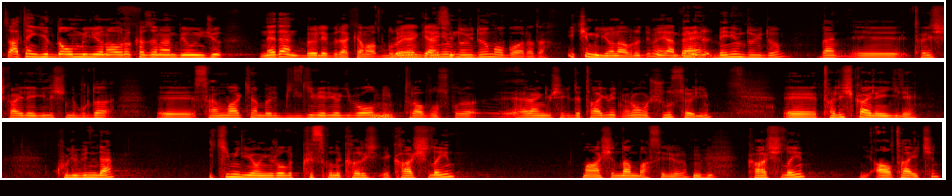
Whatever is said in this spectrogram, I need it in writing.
zaten yılda 10 milyon avro kazanan bir oyuncu neden böyle bir rakama buraya benim, gelsin? benim duyduğum o bu arada. 2 milyon avro değil mi? Yani Ben, bir- benim duyduğum, ben e, Talişka ile ilgili şimdi burada e, sen varken böyle bilgi veriyor gibi olmayayım. Trabzonspor'u e, herhangi bir şekilde takip etmiyorum ama şunu söyleyeyim. E, Talişka ile ilgili kulübünden 2 milyon euroluk kısmını karış- karşılayın. Maaşından bahsediyorum. Hı hı. Karşılayın 6 ay için.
